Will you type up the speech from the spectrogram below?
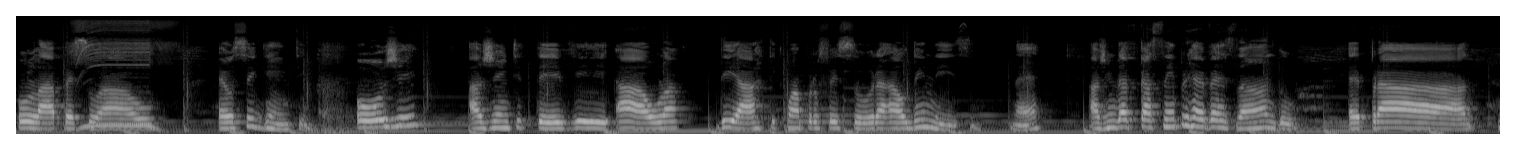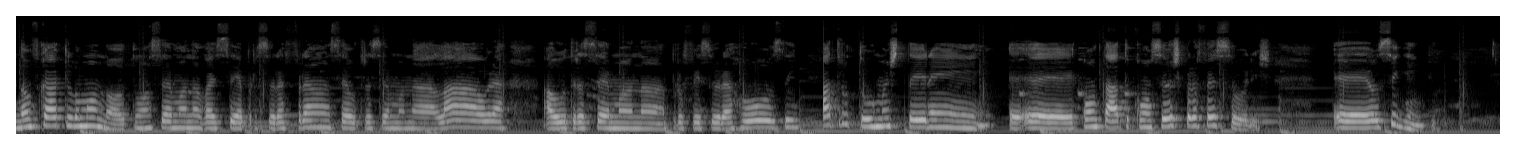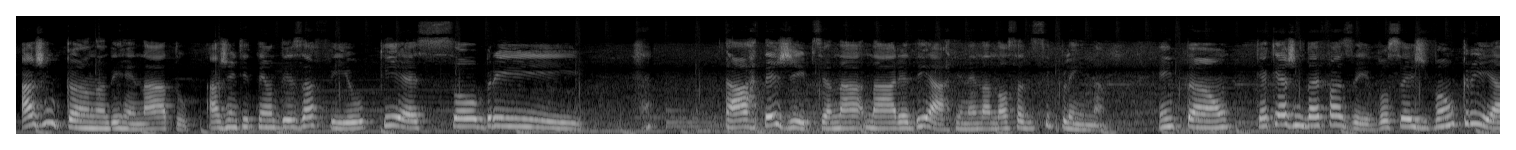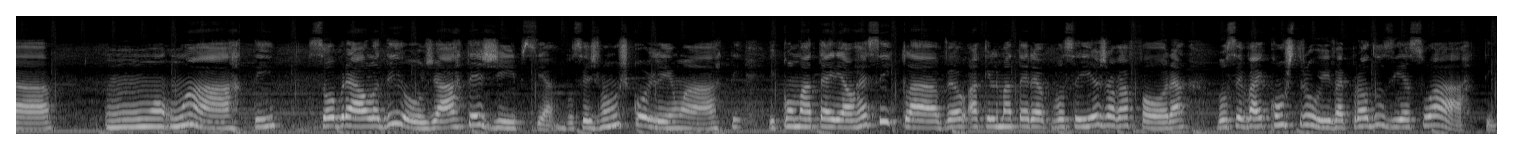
Olá, pessoal. É o seguinte, hoje a gente teve a aula de arte com a professora Aldenise, né? A gente vai ficar sempre revezando é para não ficar aquilo monótono. Uma semana vai ser a professora França, outra semana a Laura, a outra semana a professora Rose. Quatro turmas terem é, é, contato com seus professores. É o seguinte, a gincana de Renato, a gente tem um desafio que é sobre a arte egípcia na, na área de arte, né, na nossa disciplina. Então, o que é que a gente vai fazer? Vocês vão criar uma, uma arte sobre a aula de hoje, a arte egípcia. Vocês vão escolher uma arte e com material reciclável, aquele material que você ia jogar fora, você vai construir, vai produzir a sua arte.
